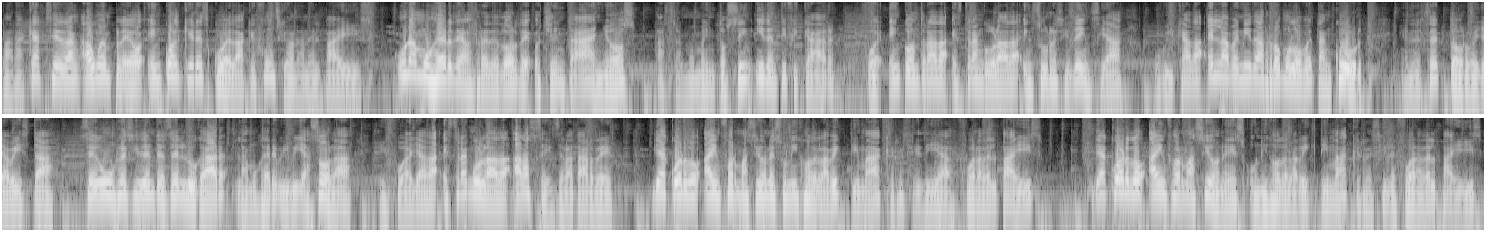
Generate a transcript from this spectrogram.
para que accedan a un empleo en cualquier escuela que funciona en el país. Una mujer de alrededor de 80 años, hasta el momento sin identificar, fue encontrada estrangulada en su residencia ubicada en la avenida Rómulo Betancourt, en el sector Bellavista. Según residentes del lugar, la mujer vivía sola y fue hallada estrangulada a las 6 de la tarde. De acuerdo a informaciones, un hijo de la víctima, que residía fuera del país, de acuerdo a informaciones, un hijo de la víctima, que reside fuera del país,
